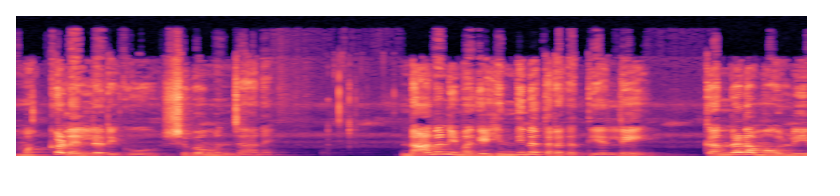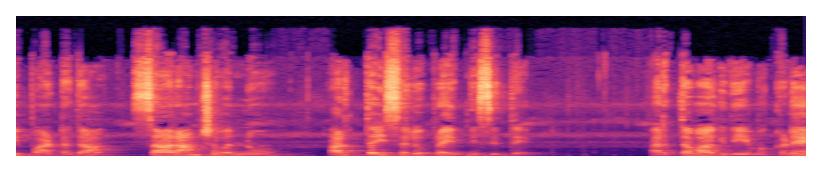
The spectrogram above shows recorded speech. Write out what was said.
ಮಕ್ಕಳೆಲ್ಲರಿಗೂ ಶುಭ ಮುಂಜಾನೆ. ನಾನು ನಿಮಗೆ ಹಿಂದಿನ ತರಗತಿಯಲ್ಲಿ ಕನ್ನಡ ಮೌಲ್ವಿ ಪಾಠದ ಸಾರಾಂಶವನ್ನು ಅರ್ಥೈಸಲು ಪ್ರಯತ್ನಿಸಿದ್ದೆ. ಅರ್ಥವಾಗಿದೆಯೇ ಮಕ್ಕಳೇ?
